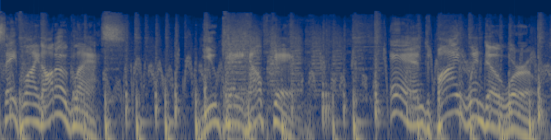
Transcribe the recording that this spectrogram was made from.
Safelite Auto Glass, UK Healthcare, and by Window World.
